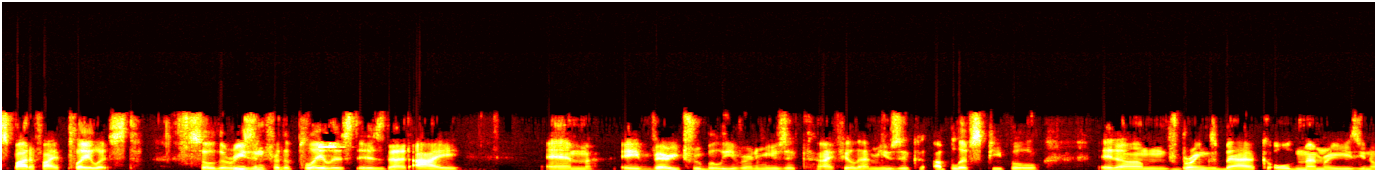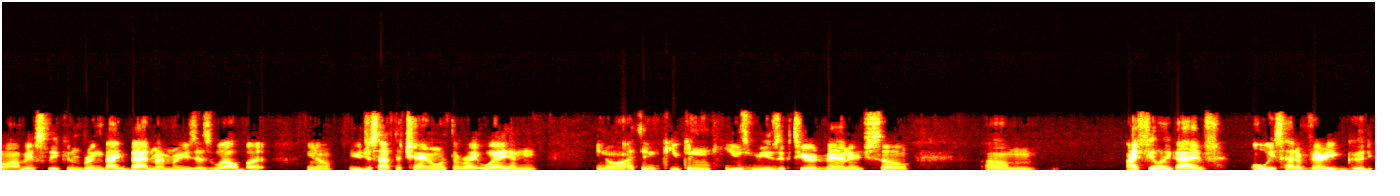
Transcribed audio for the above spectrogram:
Spotify playlist. So the reason for the playlist is that I am a very true believer in music. I feel that music uplifts people it um, brings back old memories. You know, obviously can bring back bad memories as well, but you know, you just have to channel it the right way. And you know, I think you can use music to your advantage. So, um, I feel like I've always had a very good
